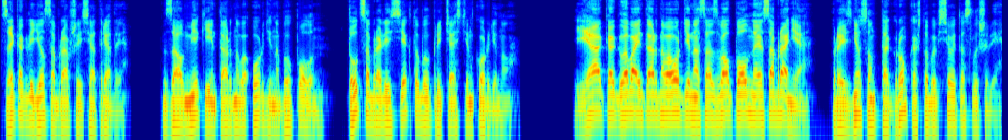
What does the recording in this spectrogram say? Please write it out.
Цек оглядел собравшиеся отряды. Зал Меки Янтарного Ордена был полон. Тут собрались все, кто был причастен к Ордену. «Я, как глава Янтарного Ордена, созвал полное собрание», произнес он так громко, чтобы все это слышали.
